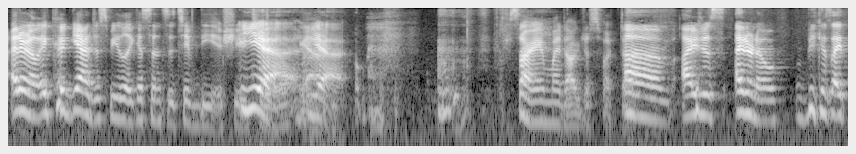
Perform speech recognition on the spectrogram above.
I don't know. It could yeah just be like a sensitivity issue. too. yeah, yeah. Sorry, my dog just fucked up. Um I just I don't know because I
